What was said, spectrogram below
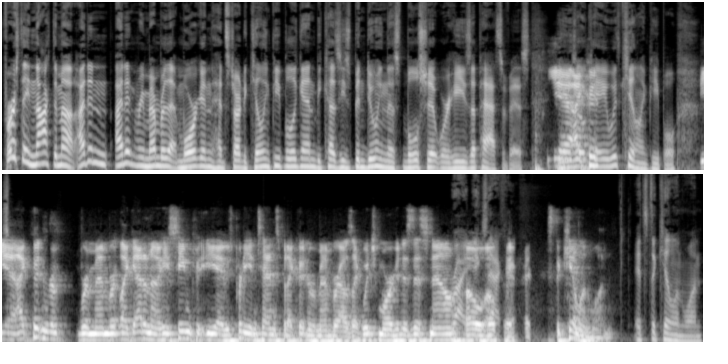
First they knocked him out. I didn't I didn't remember that Morgan had started killing people again because he's been doing this bullshit where he's a pacifist. Yeah, he's I okay with killing people. yeah. I couldn't re- remember. Like, I don't know. He seemed, yeah, he was pretty intense, but I couldn't remember. I was like, which Morgan is this now? Right, Oh, exactly. okay. It's the killing one. It's the killing one.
